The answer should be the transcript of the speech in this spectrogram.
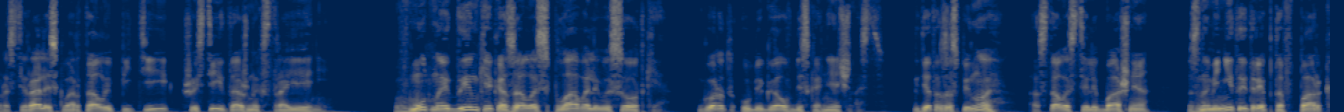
Простирались кварталы пяти-шестиэтажных строений. В мутной дымке, казалось, плавали высотки. Город убегал в бесконечность. Где-то за спиной осталась телебашня, знаменитый Трептов парк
